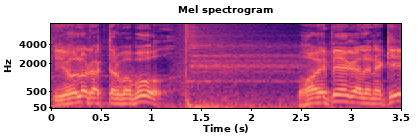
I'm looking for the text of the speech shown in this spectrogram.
কি হলো ডাক্তারবাবু? ভয় পেয়ে গেলে নাকি?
